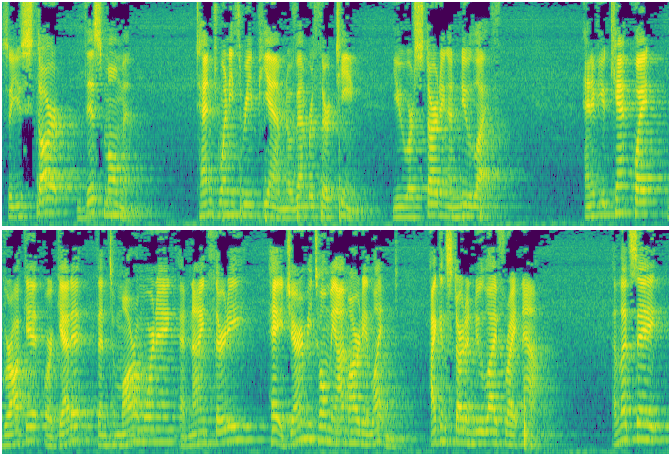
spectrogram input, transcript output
So you start this moment 10:23 p.m., November 13, you are starting a new life. And if you can't quite grok it or get it, then tomorrow morning at 9:30, hey, Jeremy told me I'm already enlightened. I can start a new life right now. And let's say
